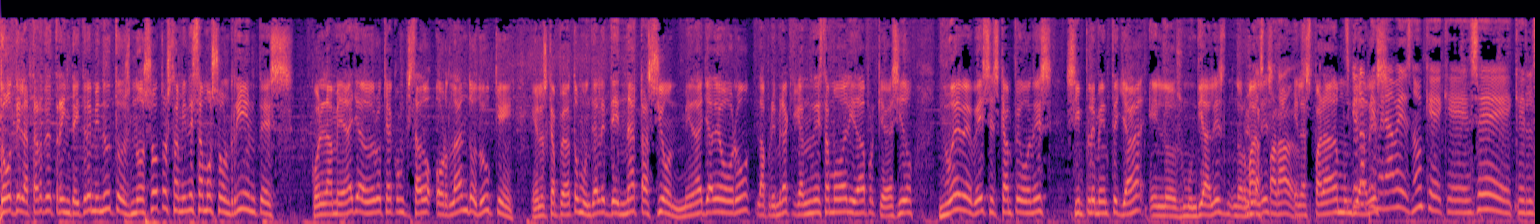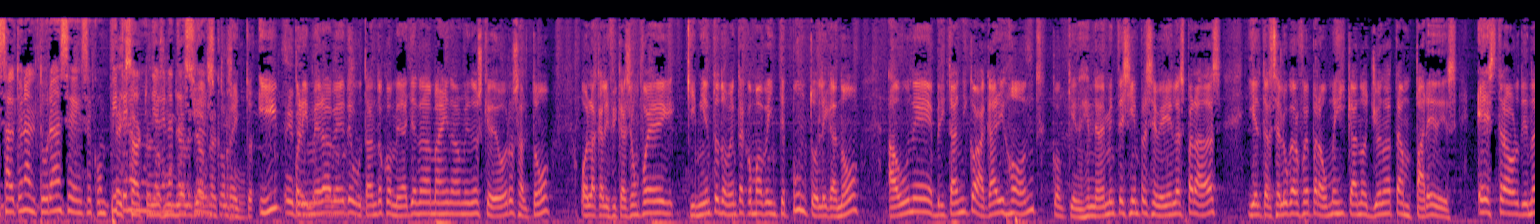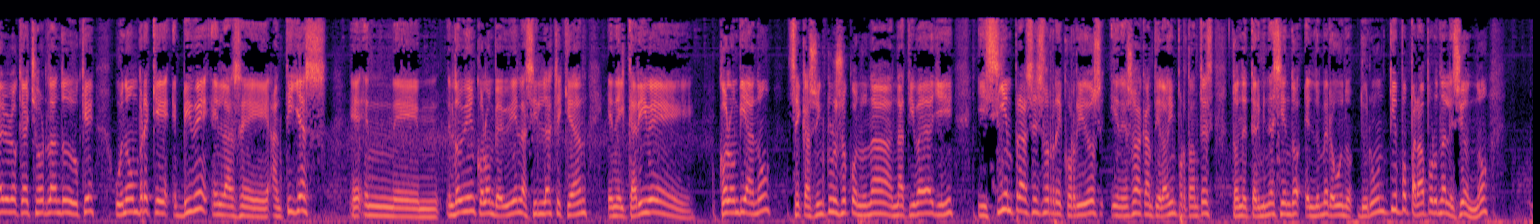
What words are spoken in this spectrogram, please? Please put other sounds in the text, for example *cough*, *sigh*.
Dos de la tarde, 33 minutos. Nosotros también estamos sonrientes con la medalla de oro que ha conquistado Orlando Duque en los campeonatos mundiales de natación. Medalla de oro, la primera que gana en esta modalidad porque había sido nueve veces campeones simplemente ya en los mundiales normales. En las paradas. En las paradas Es que es mundiales. la primera vez, ¿no? Que, que, ese, que el salto en altura se, se compite Exacto, en el Mundial mundiales de Natación. Correcto. Y primera vez de- debutando con medalla nada más y nada menos que de oro, saltó, o la calificación fue de 590,20 puntos. Le ganó a un eh, británico, a Gary Hunt, con quien generalmente siempre se ve en las paradas, y el tercer lugar fue para un mexicano, Jonathan Paredes. Extraordinario lo que ha hecho Orlando Duque, un hombre que vive en las eh, Antillas, eh, en, eh, él no vive en Colombia, vive en las islas que quedan en el Caribe colombiano, se casó incluso con una nativa de allí y siempre hace esos recorridos y en esos acantilados importantes donde termina siendo el número uno. Duró un tiempo parado por una lesión, ¿no?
